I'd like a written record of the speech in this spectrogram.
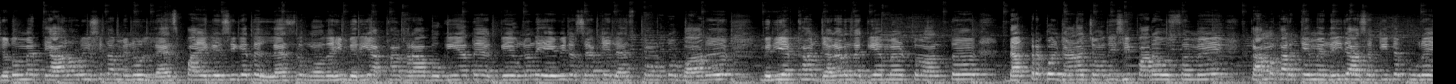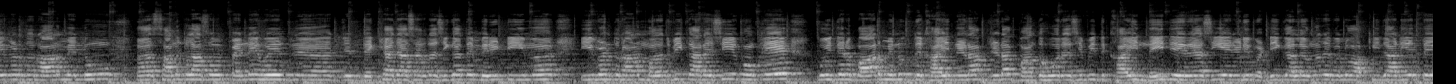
ਜਦੋਂ ਮੈਂ ਤਿਆਰ ਹੋ ਰਹੀ ਸੀ ਤਾਂ ਮੈਨੂੰ ਲੈਂਸ ਪਾਏ ਗਏ ਸੀਗੇ ਤੇ ਲੈਂਸ ਲਗਾਉਂਦੇ ਹੀ ਮੇਰੀਆਂ ਅੱਖਾਂ ਖਰਾਬ ਹੋ ਗਈਆਂ ਤੇ ਅੱਗੇ ਉਹਨਾਂ ਨੇ ਇਹ ਵੀ ਦੱਸਿਆ ਕਿ ਲੈਂਸ ਪਾਉਣ ਤੋਂ ਬਾਅਦ ਮੇਰੀਆਂ ਅੱਖਾਂ ਜਲਣ ਲੱਗੀਆਂ। ਮੈਂ ਤੁਰੰਤ ਡਾਕਟਰ ਕੋਲ ਜਾਣਾ ਚਾਹੁੰਦੀ ਸੀ, ਪਰ ਉਸ ਸਮੇਂ ਕੰਮ ਕਰਕੇ ਮੈਂ ਨਹੀਂ ਜਾ ਸਕੀ ਤੇ ਪੂਰੇ ਇਵੈਂਟ ਦੌਰਾਨ ਮੈਨੂੰ ਸਨ ਗਲਾਸ ਪਹਿਨੇ ਹੋਏ ਦੇਖਿਆ ਜਾ ਸਕਦਾ ਸੀਗਾ ਤੇ ਮੇਰੀ ਟੀਮ ਇਵੈਂਟ ਦੌਰਾਨ ਮਦਦ ਵੀ ਕਰ ਰਹੀ ਸੀ, ਕਿਉਂਕਿ ਕੁਝ ਦਿਨ ਬਾਅਦ ਮੈਨੂੰ ਦਿਖਾਈ ਦੇਣਾ ਜਿਹੜਾ ਬੰਦ ਹੋ ਰਿਹਾ ਸੀ ਵੀ ਦਿਖਾਈ ਨਹੀਂ ਦੇ ਰਿਹਾ ਸੀ। ਇਹ ਜਿਹੜੀ ਵੱਡੀ ਗੱਲ ਹੈ, ਉਹਨਾਂ ਦੇ ਵੱਲੋਂ ਆਖੀ ਜਾ ਰਹੀ ਹੈ ਤੇ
